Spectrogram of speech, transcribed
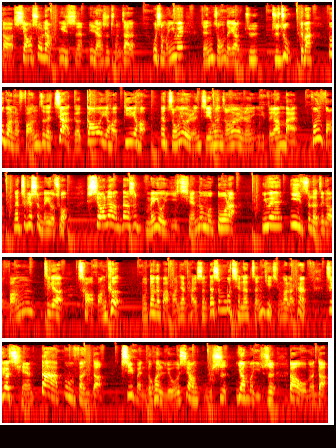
的销售量一直依然是存在的。为什么？因为人总得要居居住，对吧？不管的房子的价格高也好，低也好，那总有人结婚，总有人得要买婚房，那这个是没有错。销量但是没有以前那么多了，因为抑制了这个房这个炒房客不断的把房价抬升。但是目前的整体情况来看，这个钱大部分的。基本都会流向股市，要么也就是到我们的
